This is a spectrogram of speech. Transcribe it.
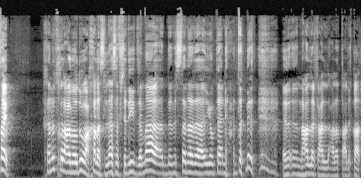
طيب خلينا ندخل على الموضوع. خلص للأسف شديد ما بدنا نستنى ليوم تاني حتى نعلق على على التعليقات.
